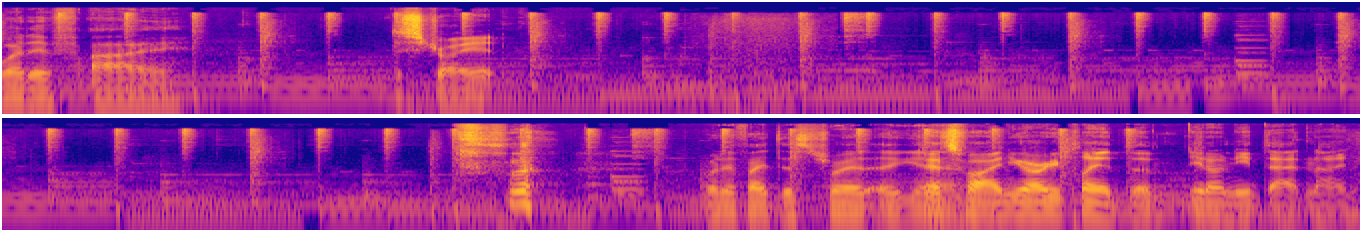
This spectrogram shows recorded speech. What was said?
What if I? destroy it. What if I destroy it again? That's fine. You already played the. You don't need that nine.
